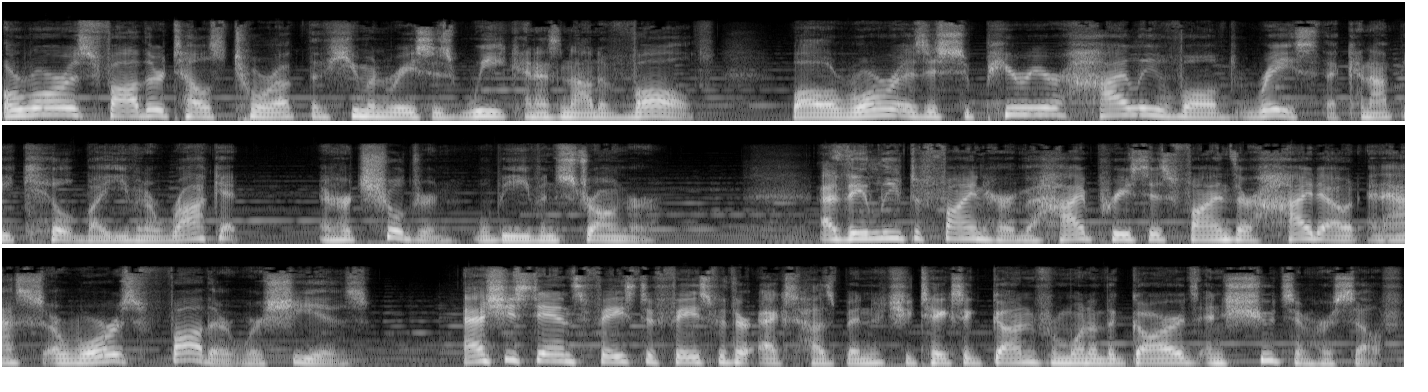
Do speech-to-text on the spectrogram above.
Aurora's father tells that the human race is weak and has not evolved, while Aurora is a superior, highly evolved race that cannot be killed by even a rocket, and her children will be even stronger. As they leave to find her, the High Priestess finds their hideout and asks Aurora's father where she is. As she stands face to face with her ex-husband, she takes a gun from one of the guards and shoots him herself.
